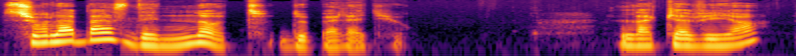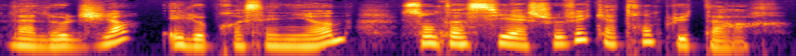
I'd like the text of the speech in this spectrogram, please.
sur la base des notes de Palladio. La cavea, la loggia et le proscenium sont ainsi achevés quatre ans plus tard.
